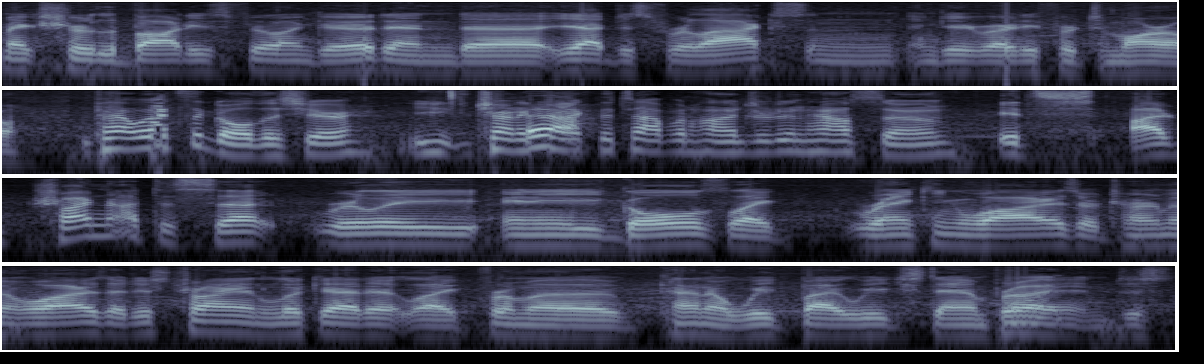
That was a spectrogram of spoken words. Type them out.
make sure the body's feeling good and uh, yeah, just relax and, and get ready for tomorrow. Pat, what's the goal this year? You trying to Yeah. crack the top 100 and how soon? It's I try not to set really any goals like ranking wise or tournament wise. I just try and look at it like from a kind of week by week standpoint. Right. And just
